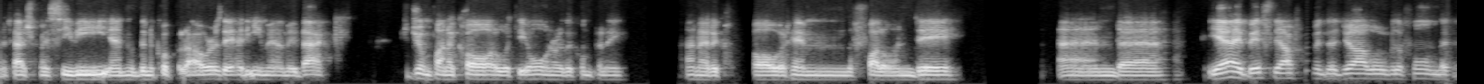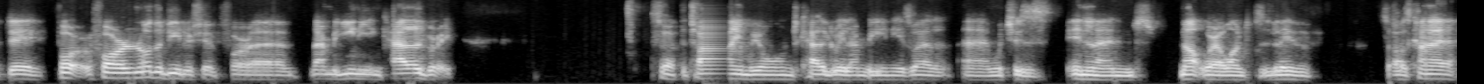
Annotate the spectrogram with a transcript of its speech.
attached my CV. And within a couple of hours, they had emailed me back to jump on a call with the owner of the company. And I had a call with him the following day. And uh, yeah, he basically offered me the job over the phone that day for, for another dealership for uh, Lamborghini in Calgary. So at the time, we owned Calgary Lamborghini as well, um, which is inland, not where I wanted to live. So I was kind of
